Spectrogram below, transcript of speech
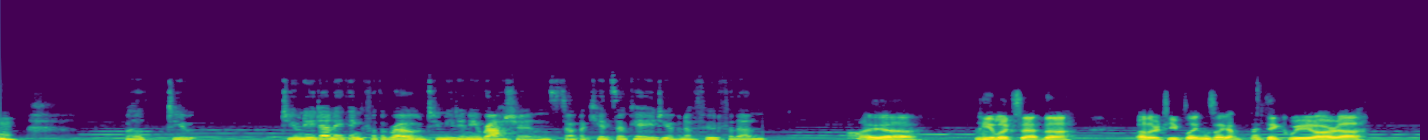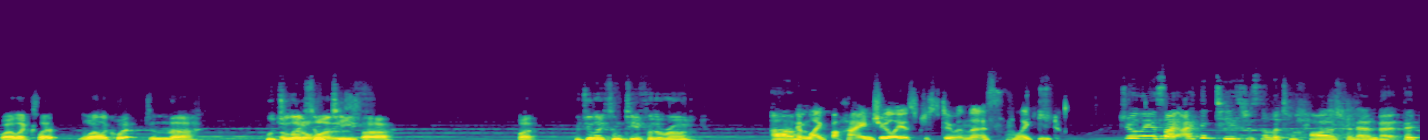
Hmm. Well, do you do you need anything for the road? Do you need any rations? Are the kids okay? Do you have enough food for them? I, uh, he looks at the other tieflings like, I think we are, uh, well equipped, well equipped, and the, Would the you little like some ones, tea? uh, what? Would you like some tea for the road? Um, I'm like behind Julius, just doing this. Like, you don't- Julius, I, I think tea's just a little hard for them. but they're,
